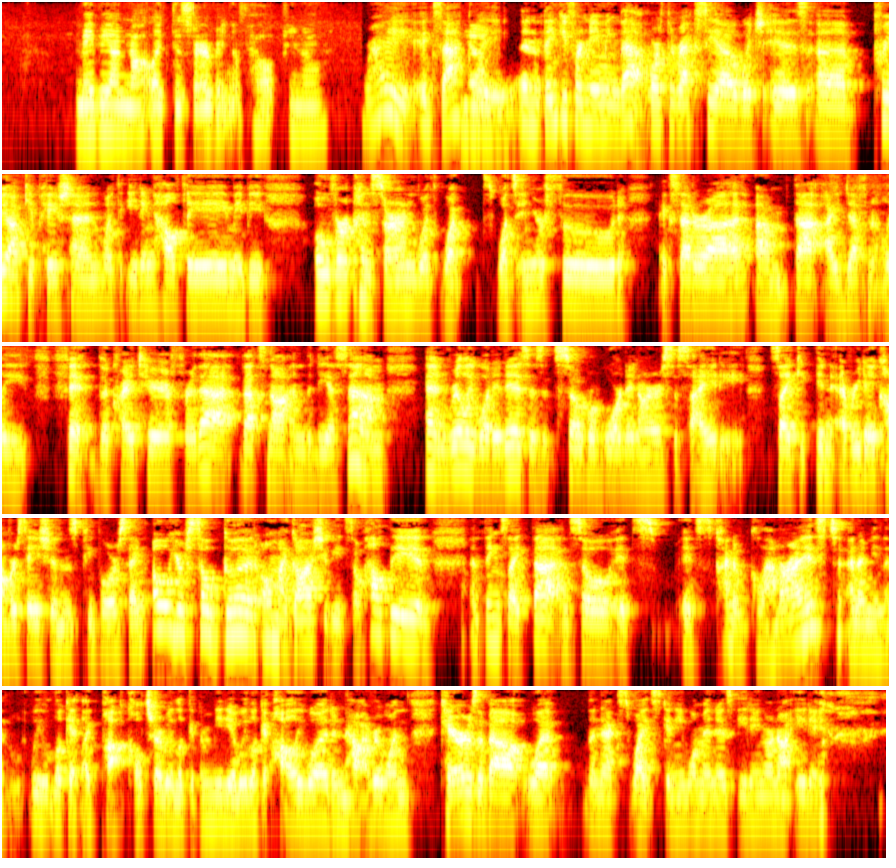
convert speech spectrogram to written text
maybe I'm not like deserving of help, you know? Right, exactly. Yeah. And thank you for naming that orthorexia, which is a preoccupation with eating healthy, maybe over concern with what's what's in your food, etc. Um, that I definitely fit the criteria for that. That's not in the DSM. And really, what it is is it's so rewarded in our society. It's like in everyday conversations, people are saying, "Oh, you're so good! Oh my gosh, you eat so healthy," and and things like that. And so it's it's kind of glamorized and i mean we look at like pop culture we look at the media we look at hollywood and how everyone cares about what the next white skinny woman is eating or not eating.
